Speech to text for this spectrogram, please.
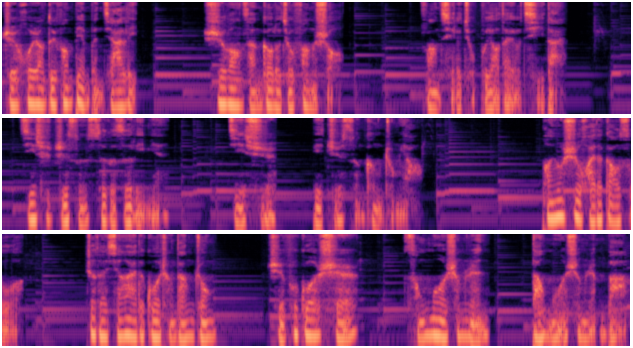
只会让对方变本加厉。失望攒够了就放手，放弃了就不要再有期待。及时止损四个字里面，及时比止损更重要。朋友释怀地告诉我，这段相爱的过程当中，只不过是从陌生人到陌生人罢了。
